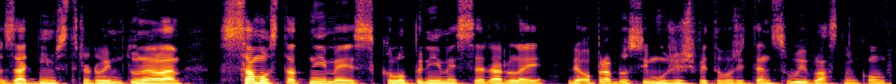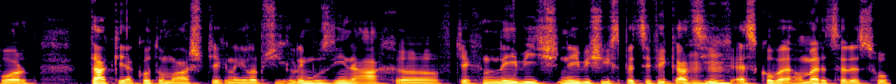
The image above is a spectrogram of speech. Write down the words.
zadním středovým tunelem, samostatnými sklopnými sedadly, kde opravdu si můžeš vytvořit ten svůj vlastní komfort, tak jako to máš v těch nejlepších limuzínách, eh, v těch nejvyš, nejvyšších specifikacích mm-hmm. S-kového Mercedesu.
